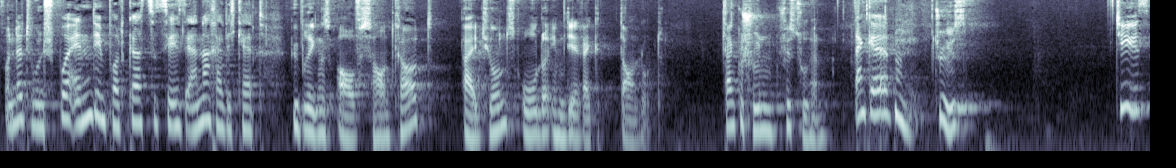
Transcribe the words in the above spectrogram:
Von der Tonspur N, dem Podcast zur CSR-Nachhaltigkeit. Übrigens auf Soundcloud, iTunes oder im Direkt-Download. Dankeschön fürs Zuhören. Danke. Tschüss. Tschüss.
